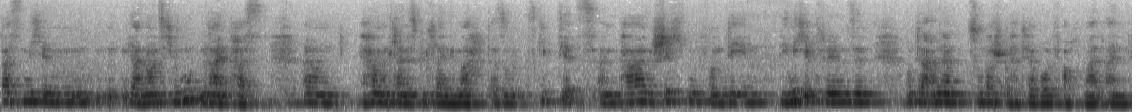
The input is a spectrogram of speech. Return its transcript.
was nicht in ja, 90 Minuten reinpasst. Ähm, wir haben ein kleines Büchlein gemacht. Also es gibt jetzt ein paar Geschichten von denen, die nicht im Film sind. Unter anderem zum Beispiel hat Herr Wolf auch mal ein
